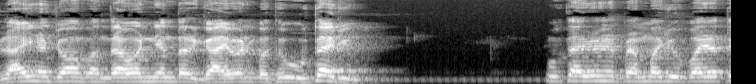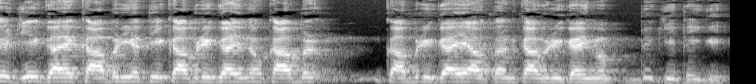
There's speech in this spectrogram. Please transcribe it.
લાવીને જો વંદરાવનની અંદર ગાયોને બધું ઉતાર્યું ઉતાર્યું ને બ્રહ્માજી ઉપાડ્યો તો જે ગાય કાબરી હતી, કાબરી ગાયનો કાબર કાબરી ગાય આવતા ને કાબરી ગાયમાં ભેગી થઈ ગઈ.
